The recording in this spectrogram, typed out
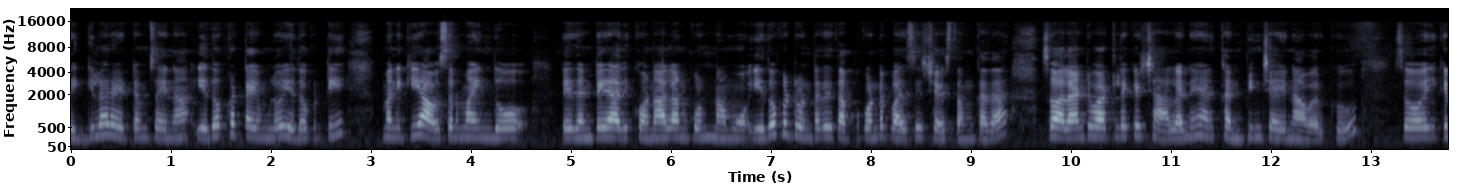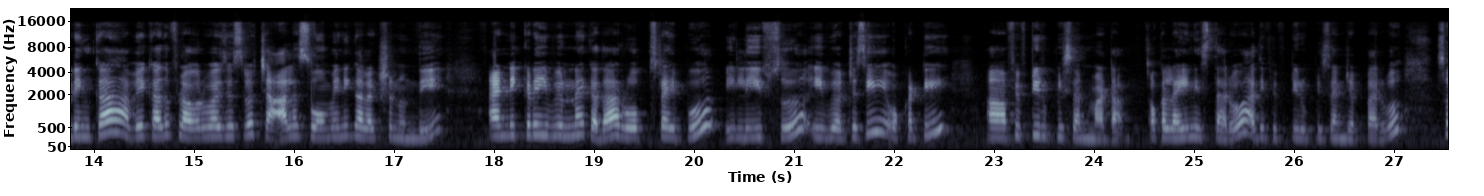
రెగ్యులర్ ఐటమ్స్ అయినా ఏదో ఒక టైంలో ఏదో ఒకటి మనకి అవసరమైందో లేదంటే అది కొనాలనుకుంటున్నామో ఏదో ఒకటి ఉంటుంది తప్పకుండా పర్చేస్ చేస్తాం కదా. సో అలాంటి వాటిలో ఇక్కడ చాలానే కనిపించాయి నా వరకు. సో ఇక్కడ ఇంకా అవే కాదు ఫ్లవర్ వైజెస్లో చాలా సో మెనీ కలెక్షన్ ఉంది. అండ్ ఇక్కడ ఇవి ఉన్నాయి కదా రోప్స్ టైపు ఈ లీవ్స్ ఇవి వచ్చేసి ఒకటి ఫిఫ్టీ రూపీస్ అనమాట ఒక లైన్ ఇస్తారు అది ఫిఫ్టీ రూపీస్ అని చెప్పారు. సో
